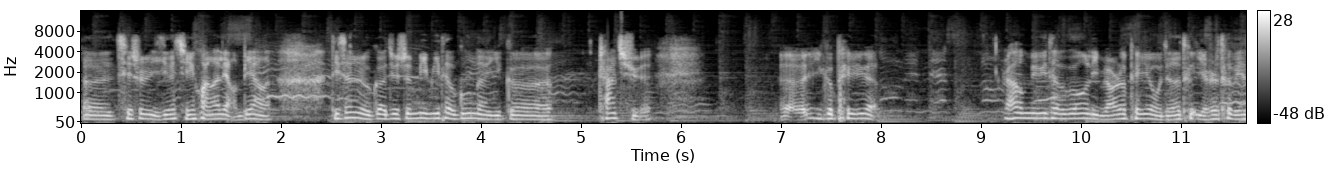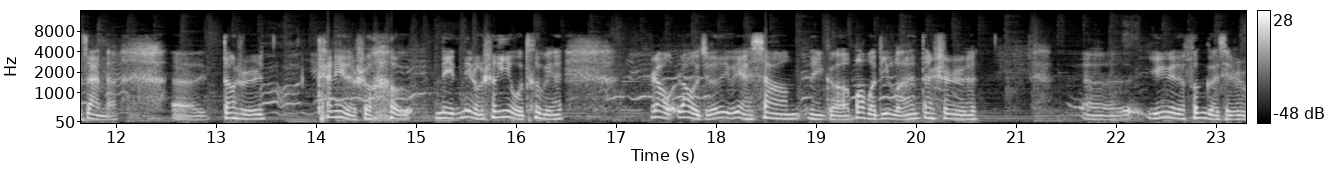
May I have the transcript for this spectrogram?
呃，其实已经循环了两遍了。第三首歌就是《秘密特工》的一个插曲，呃，一个配乐。然后《秘密特工》里边的配乐，我觉得特也是特别赞的。呃，当时看那的时候，那那种声音我特别让我让我觉得有点像那个鲍勃迪伦，但是呃，音乐的风格其实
